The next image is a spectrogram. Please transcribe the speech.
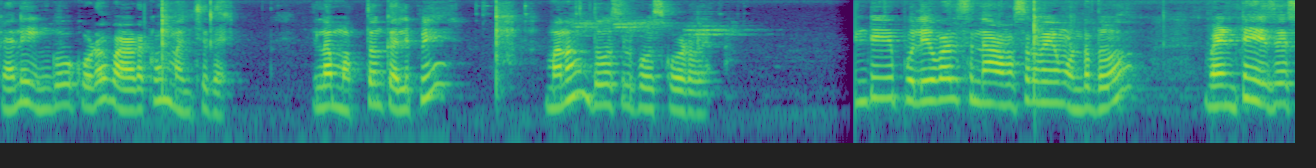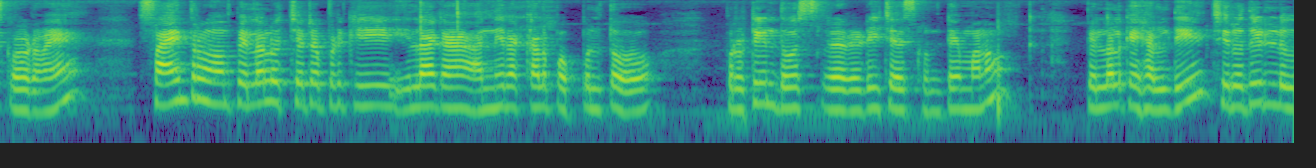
కానీ ఇంగువ కూడా వాడకం మంచిదే. ఇలా మొత్తం కలిపి మనం దోశలు పోసుకోవడమే. ఇంటి పులియవలసిన అవసరం ఏమి ఉండదు. వెంటనే వేసేసుకోవడమే. సాయంత్రం పిల్లలు వచ్చేటప్పటికి ఇలాగా అన్ని రకాల పప్పులతో ప్రోటీన్ దోశ రెడీ చేసుకుంటే మనం పిల్లలకి హెల్దీ చిరుదిళ్ళు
